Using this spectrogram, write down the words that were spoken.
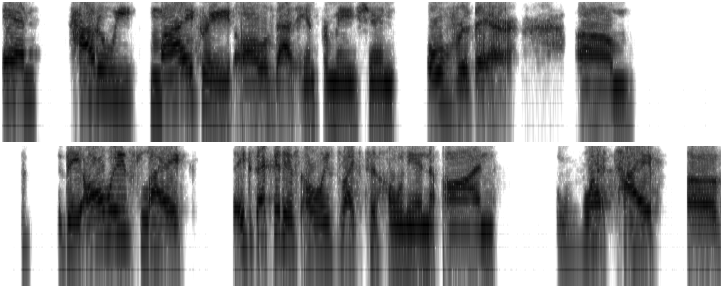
And how do we migrate all of that information over there? Um, they always like, executives always like to hone in on what type of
